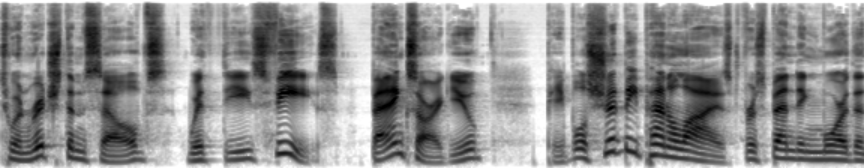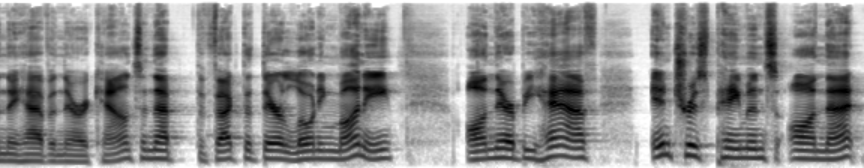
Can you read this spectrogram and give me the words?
to enrich themselves with these fees. Banks argue people should be penalized for spending more than they have in their accounts, and that the fact that they're loaning money on their behalf, interest payments on that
